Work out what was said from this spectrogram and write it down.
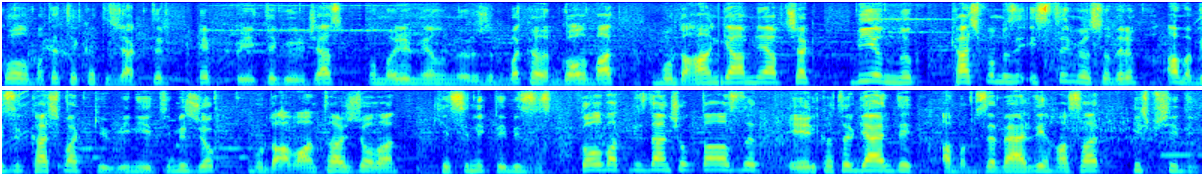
Golbat'a tek atacaktır. Hep birlikte göreceğiz. Umarım yanılmıyoruzdur. Bakalım Golbat burada hangi hamle yapacak? Bir yıllık kaçmamızı istemiyor sanırım ama bizim kaçmak gibi bir niyetimiz yok. Burada avantajlı olan kesinlikle biziz. Golbat bizden çok daha hızlı. Eğri katır geldi ama bize verdiği hasar hiçbir şey değil.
